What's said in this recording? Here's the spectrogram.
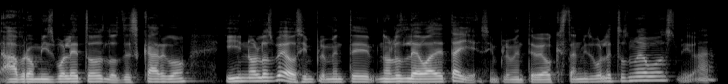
abro mis boletos, los descargo y no los veo, simplemente no los leo a detalle. Simplemente veo que están mis boletos nuevos, digo, ah,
